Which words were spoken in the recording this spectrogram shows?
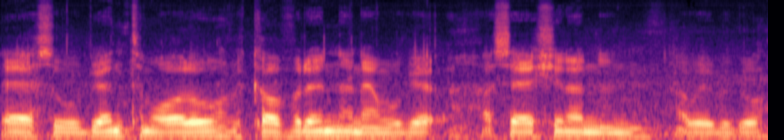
Uh, so we'll be in tomorrow recovering and then we'll get a session in and away we go.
